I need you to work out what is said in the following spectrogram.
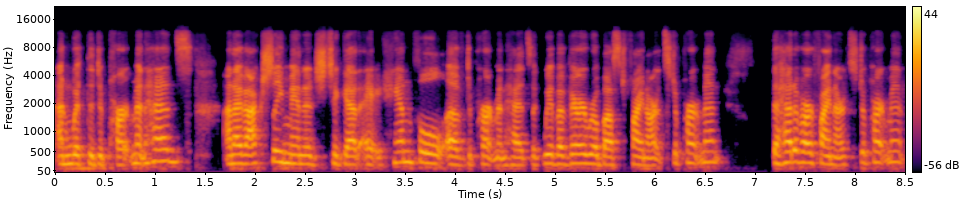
and with the department heads and i've actually managed to get a handful of department heads like we have a very robust fine arts department the head of our fine arts department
